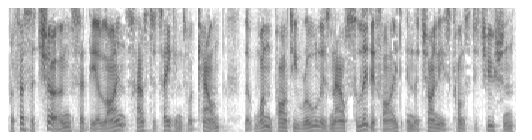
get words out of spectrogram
Professor Cheung said the alliance has to take into account that one party rule is now solidified in the Chinese constitution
